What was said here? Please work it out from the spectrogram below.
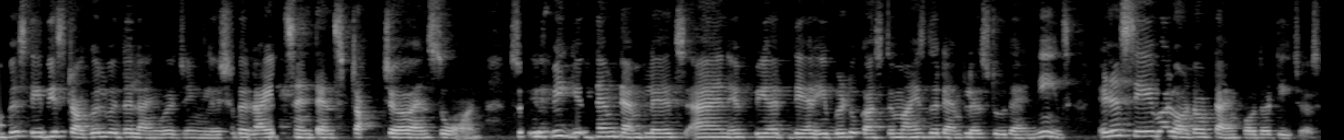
obviously, they struggle with the language English, the right sentence structure, and so on. So, if we give them templates and if we are, they are able to customize the templates to their needs, it will save a lot of time for the teachers.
